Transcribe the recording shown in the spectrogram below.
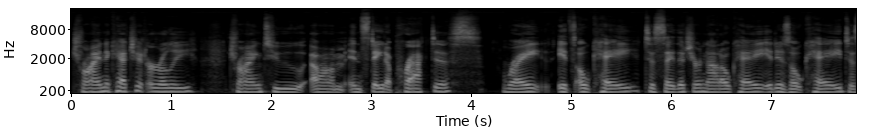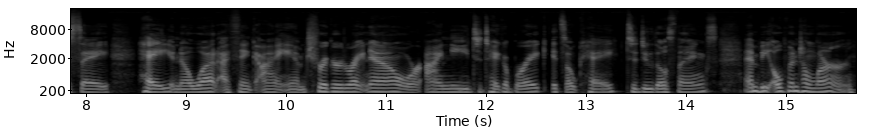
Trying to catch it early, trying to um, instate a practice, right? It's okay to say that you're not okay. It is okay to say, hey, you know what? I think I am triggered right now or I need to take a break. It's okay to do those things and be open to learn.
